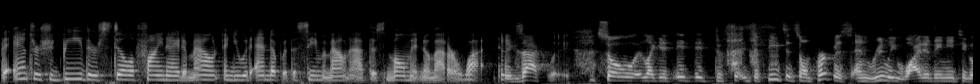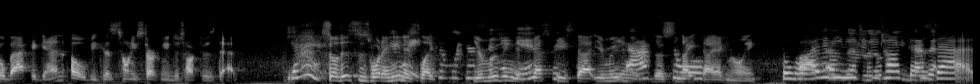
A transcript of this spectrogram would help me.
the answer should be there's still a finite amount, and you would end up with the same amount at this moment, no matter what. Exactly. So, like, it, it, it, def- it defeats its own purpose. And really, why did they need to go back again? Oh, because Tony Stark needed to talk to his dad. Yes. So this is what I mean. Wait, it's like so you're you're moving the chess piece that you're moving the, the knight diagonally. but why plot did he need to talk to his doesn't dad?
